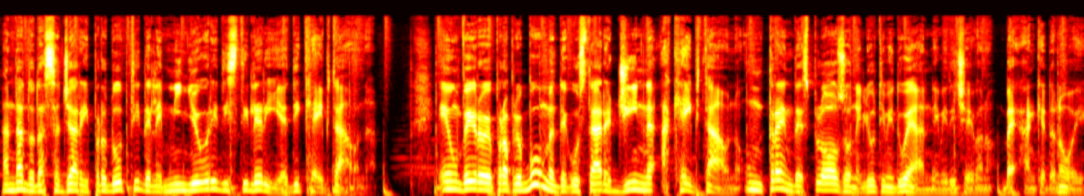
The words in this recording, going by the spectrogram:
andando ad assaggiare i prodotti delle migliori distillerie di Cape Town. È un vero e proprio boom degustare gin a Cape Town, un trend esploso negli ultimi due anni, mi dicevano. Beh, anche da noi.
